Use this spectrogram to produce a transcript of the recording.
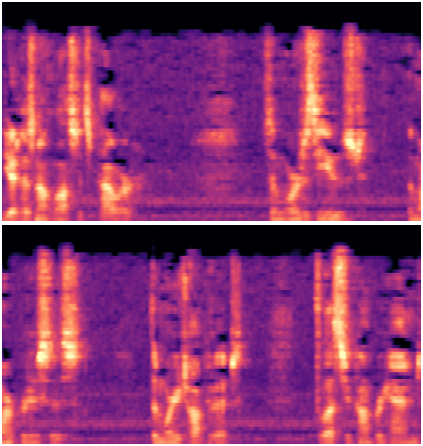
yet has not lost its power. The more it is used, the more it produces. The more you talk of it, the less you comprehend.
